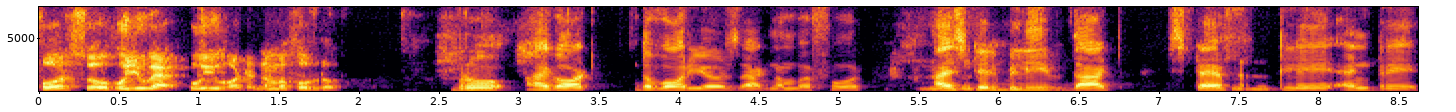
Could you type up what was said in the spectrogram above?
four so who you who you got at number four bro bro I got the Warriors at number four I still believe that Steph Klay and Dray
